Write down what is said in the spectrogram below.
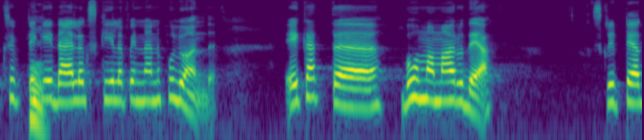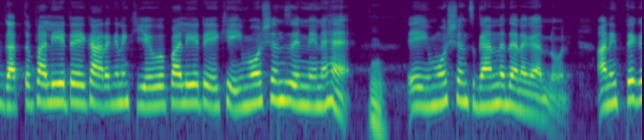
ස්ක්‍රිප් එකේ ඩයිලොක්ස් කියල පෙන්න්න පුළුවන්ද ඒකත් බොහොම අමාරු දෙයක්. ස්ක්‍රිප්ටයක් ගත්ත පලියට ඒ අරගෙන කියව පලියට ඒක ඉමෝෂන්ස් එන්නේ නැහැ. ඒ ඉමෝෂන්ස් ගන්න දැනගන්න ඕනේ. අනිත් එක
